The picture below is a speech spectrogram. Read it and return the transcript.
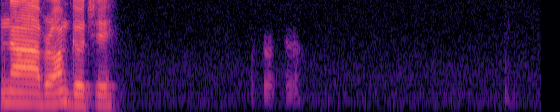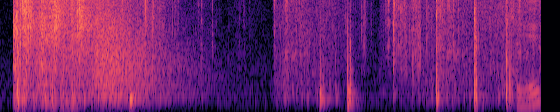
Nah, bro, I'm Gucci. Jeez.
